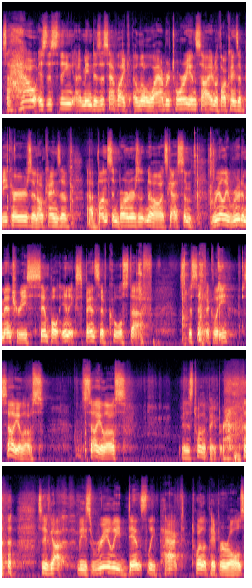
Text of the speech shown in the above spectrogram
So how is this thing, I mean, does this have like a little laboratory inside with all kinds of beakers and all kinds of uh, Bunsen burners? No, it's got some really rudimentary, simple, inexpensive, cool stuff. Specifically, cellulose cellulose is toilet paper. so you've got these really densely packed toilet paper rolls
